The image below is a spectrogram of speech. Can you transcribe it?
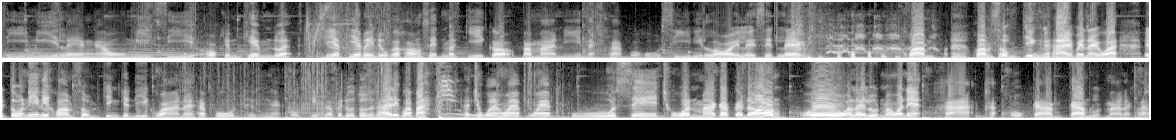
สีมีแรงเงา มีสีออกเข้มๆด้วย เทียบเทียบให้ดูกับของเซตเมื่อกี้ก็ประมาณนี้นะครับ โอ้โห สีนี่ลอยเลยเซตแรกนี่ ความความสมจริงหายไปไหนวะไอตัวนี้นี่ความสมจริงจะดีกว่านะ ถ้าพูดถึงอะโอเค เราไปดูตัวสุดท้ายดีกว่าไป ถ้าจะแวบแวบแวบปูเซชวนมากับกระดอง โอ้ อะไรหลุดมาวะเนี่ยขาขาโอ้กล้ามกล้ามหลุดมานะครับ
